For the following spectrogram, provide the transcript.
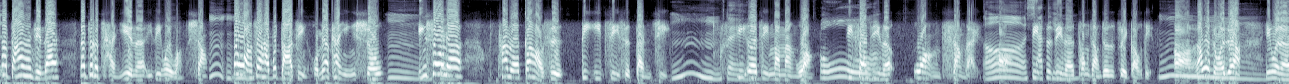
那答案很简单，那这个产业呢一定会往上。嗯嗯，那往上还不打紧，我们要看营收。嗯营收？呢，它呢刚好是第一季是淡季，嗯，对，第二季慢慢旺，哦，第三季呢往上来。哦第四季呢，通常就是最高点。嗯。啊。那为什么会这样？因为呢，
